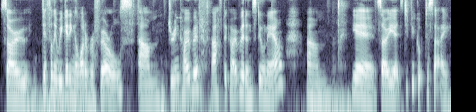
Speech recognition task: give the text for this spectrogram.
So definitely, we're getting a lot of referrals um, during COVID, after COVID, and still now. Um, yeah, so yeah, it's difficult to say.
